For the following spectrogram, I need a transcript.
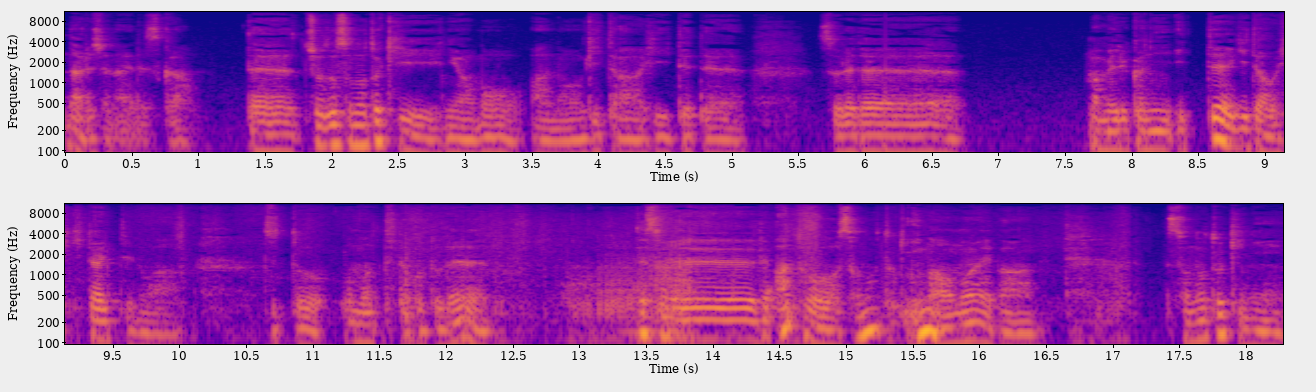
なるじゃないですか。でちょうどその時にはもうあのギター弾いててそれでアメリカに行ってギターを弾きたいっていうのはずっと思ってたことででそれであとその時今思えばその時に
